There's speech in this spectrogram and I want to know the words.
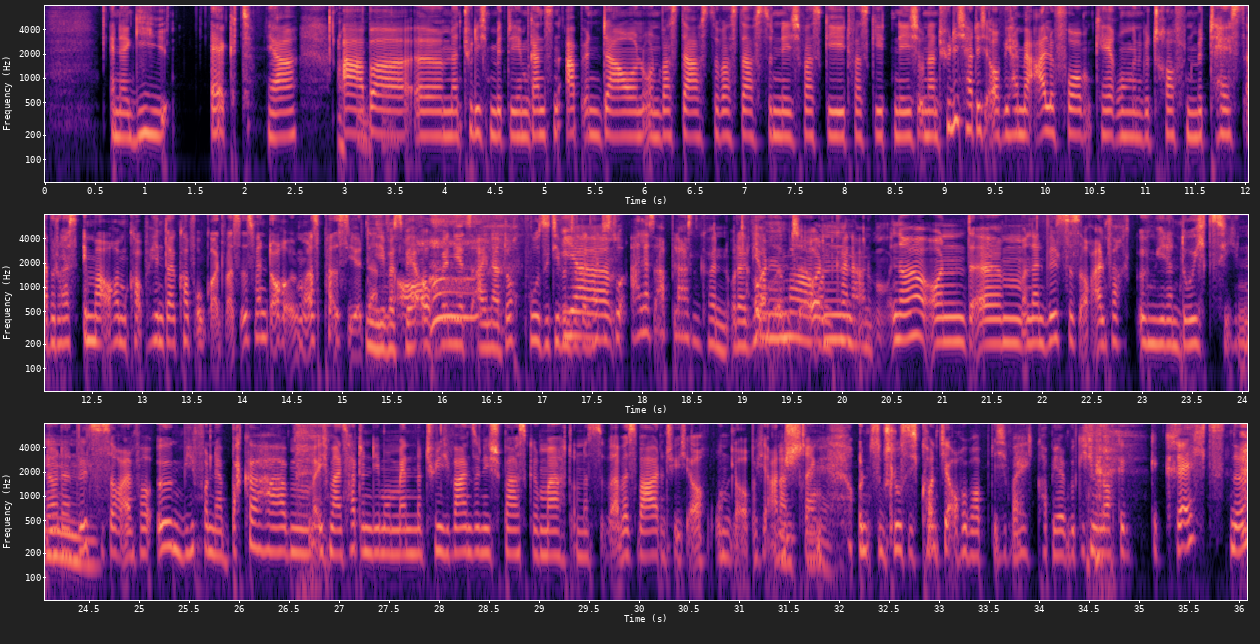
Energie. Act, ja. Aber ähm, natürlich mit dem ganzen Up and Down und was darfst du, was darfst du nicht, was geht, was geht nicht. Und natürlich hatte ich auch, wir haben ja alle Vorkehrungen getroffen mit Test, aber du hast immer auch im Kopf, Hinterkopf, oh Gott, was ist, wenn doch irgendwas passiert? Dann, nee, was wäre oh. auch, wenn jetzt einer doch positiv ist, ja. dann hättest du alles abblasen können oder wie und, auch immer und, und keine Ahnung. Ne, und, ähm, und dann willst du es auch einfach irgendwie dann durchziehen. Ne? Mm. Dann willst du es auch einfach irgendwie von der Backe haben. Ich meine, es hat in dem Moment natürlich wahnsinnig Spaß gemacht, und es, aber es war natürlich auch unglaublich anstrengend anstrengend. Und zum Schluss, ich konnte ja auch überhaupt nicht, weil ich habe ja wirklich nur noch ge gekrächzt. Ne?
